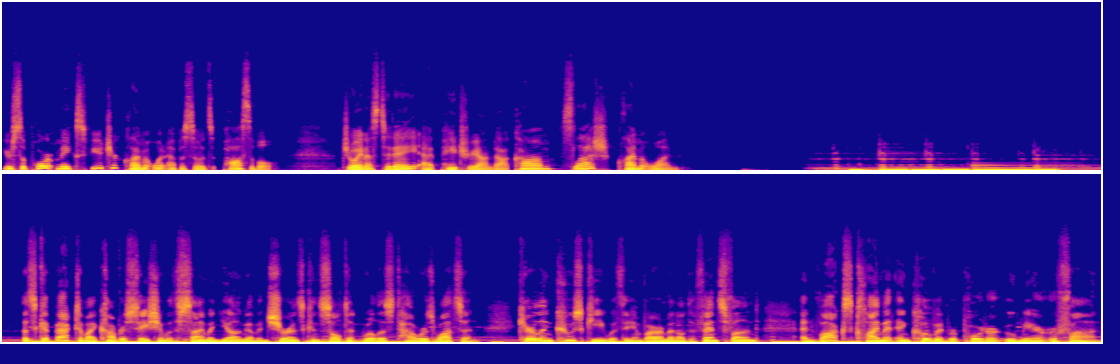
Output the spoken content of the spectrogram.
your support makes future Climate One episodes possible. Join us today at patreon.com slash climate one. Let's get back to my conversation with Simon Young of insurance consultant Willis Towers Watson, Carolyn Kousky with the Environmental Defense Fund, and Vox climate and COVID reporter Umair Irfan.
